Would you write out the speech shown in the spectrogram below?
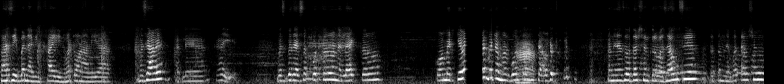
ભાજી બનાવીને ખાઈને વટોણાની આ મજા આવે? એટલે ખાઈએ. બસ બધા સપોર્ટ કરો ને લાઈક કરો. કોમેન્ટ કેવાય બેટા? મને બોલતા નથી આવડતું. અને જો દર્શન કરવા જવું છે, તો તમને બતાવશું.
